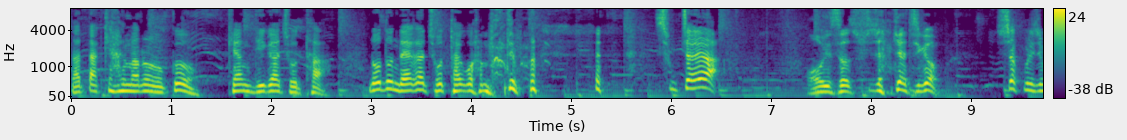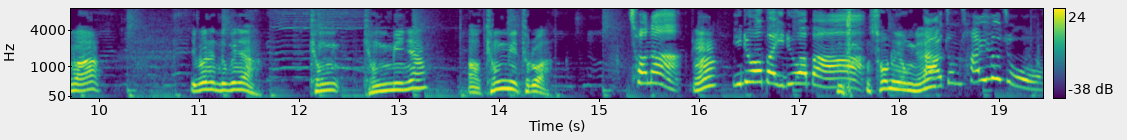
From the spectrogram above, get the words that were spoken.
나 딱히 할 말은 없고 그냥 네가 좋다. 너도 내가 좋다고 한마디만 해. 숙자야! 어디서 수작이야 지금? 수작 부리지 마. 이번엔 누구냐? 경 경미냐? 어 경미 들어와 천아, 어 이리 와봐, 이리 와봐. 선우용녀야 나좀 살려줘.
